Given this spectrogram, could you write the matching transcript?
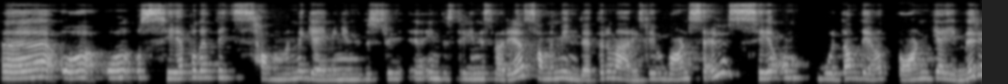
Uh, og, og, og, se på dette sammen med gamingindustrien i Sverige, sammen med myndigheter og næringsliv og barn selv. Se om hvordan det at barn gamer,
